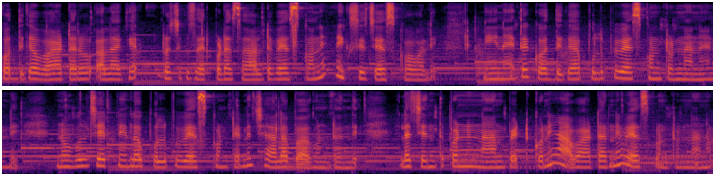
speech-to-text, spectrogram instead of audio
కొద్దిగా వాటరు అలాగే రుచికి సరిపడా సాల్ట్ వేసుకొని మిక్సీ చేసుకోవాలి. నేనైతే కొద్దిగా పులుపు వేసుకుంటున్నానండి. నువ్వుల చట్నీలో పులుపు వేసుకుంటేనే చాలా బాగుంటుంది. ఇలా చింతపండుని నానబెట్టుకొని ఆ వాటర్ని వేసుకుంటున్నాను.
